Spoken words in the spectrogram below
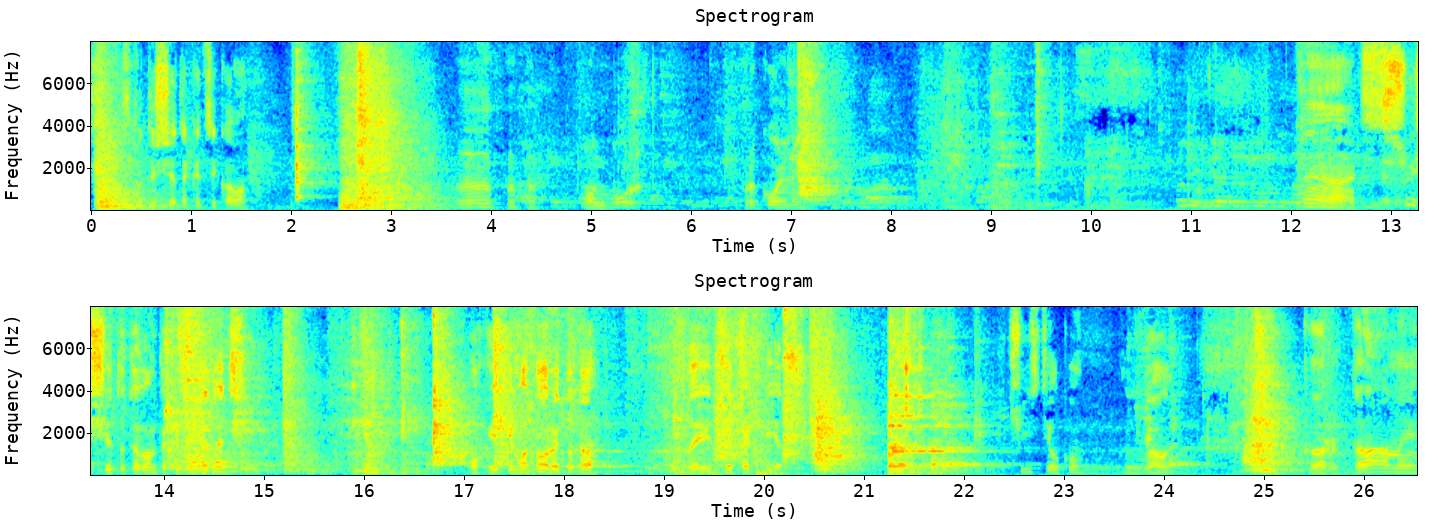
Що у нас тут ще таке цікаво. Вон бур прикольний. Так, що ще тут вам таке показати? Ох, які мотори тут а, здають, це капець Чистилку здали. Кардани.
